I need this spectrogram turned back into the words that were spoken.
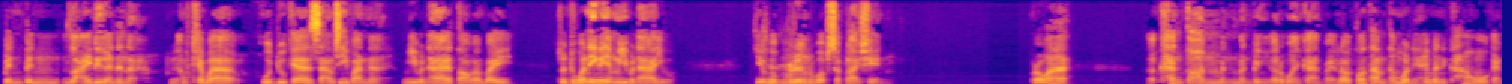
เป็นเป็นหลายเดือนนั่นน่ะแค่ว่า อุดอยู่แค่สามสี่วันน่ะ มีปัญหาต่อกันไป จนทุกวันนี้ก็ยังมีปัญหาอยู่ เกี่ยวกับเรื่องระบบ supply chain เพราะว่าขั้นตอนมันมันเป็นกระบวนการไป เราต้องทำทั้งหมดเนี่ยให้มันเข้ากัน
